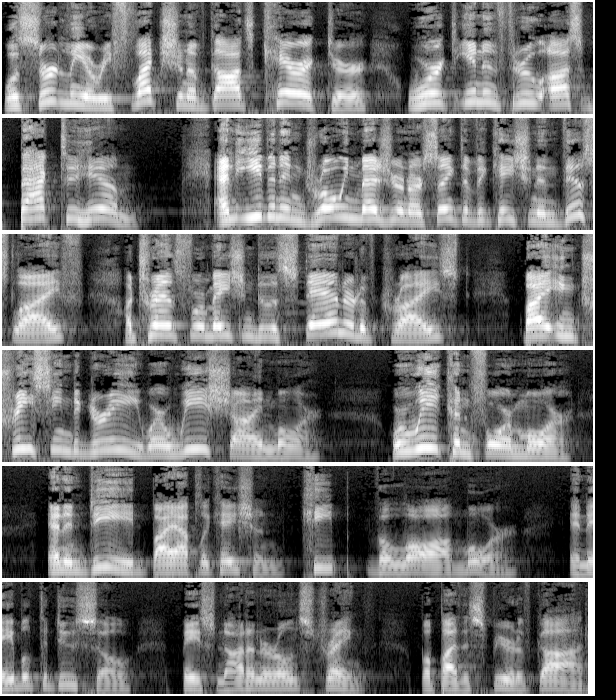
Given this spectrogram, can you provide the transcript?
Well, certainly a reflection of God's character worked in and through us back to Him. And even in growing measure in our sanctification in this life, a transformation to the standard of Christ by increasing degree where we shine more, where we conform more, and indeed, by application, keep the law more, enabled to do so based not on our own strength, but by the Spirit of God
